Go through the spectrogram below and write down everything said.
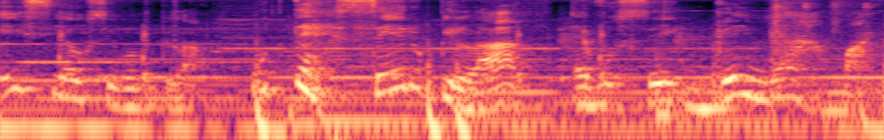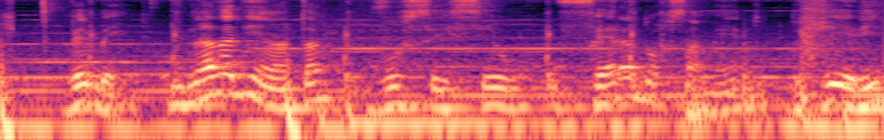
esse é o segundo pilar. O terceiro pilar é você ganhar mais. Vê bem, de nada adianta você ser o fera do orçamento, gerir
